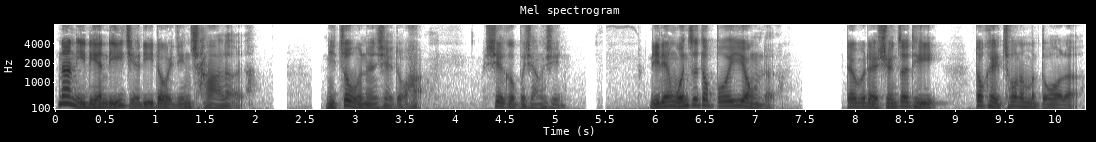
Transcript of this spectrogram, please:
那你连理解力都已经差了，你作文能写多好？谢哥不相信，你连文字都不会用了，对不对？选择题都可以错那么多了，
